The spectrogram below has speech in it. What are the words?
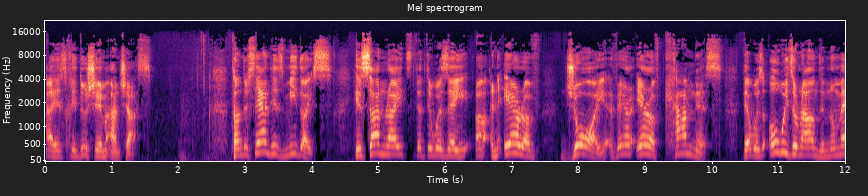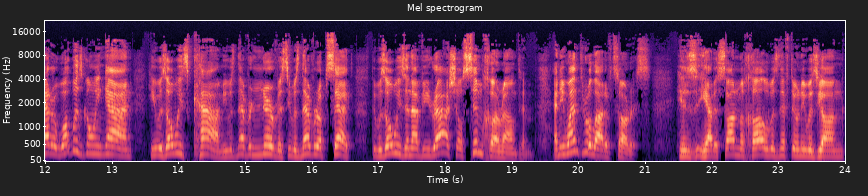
his Chidushim Anshas. To understand his midos, his son writes that there was a uh, an air of joy, an air of calmness that was always around him. No matter what was going on, he was always calm. He was never nervous. He was never upset. There was always an avirah shel simcha around him. And he went through a lot of tzaras. His, he had a son, Michal, who was nifter when he was young.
